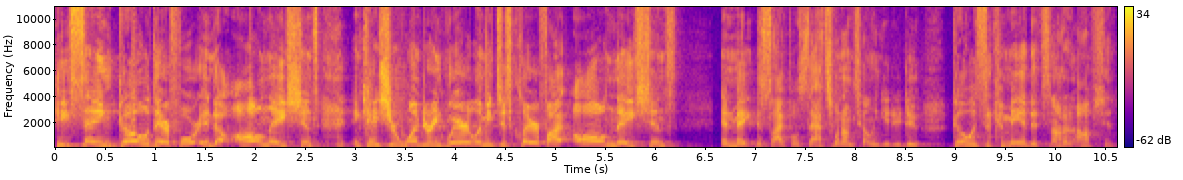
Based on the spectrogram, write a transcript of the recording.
He's saying, Go therefore into all nations. In case you're wondering where, let me just clarify all nations and make disciples. That's what I'm telling you to do. Go is the command, it's not an option.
